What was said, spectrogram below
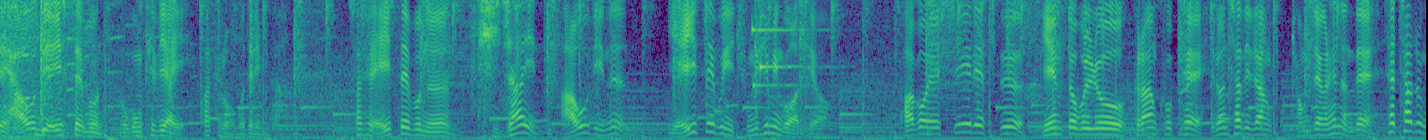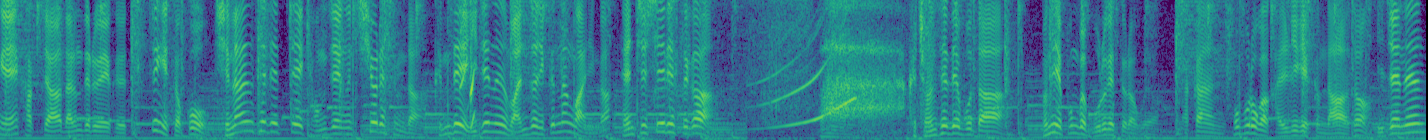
네, 아우디 A7 50 TDI 쿼트로 모델입니다. 사실 A7은 디자인, 아우디는 이 A7이 중심인 것 같아요. 과거에 CLS, BMW, 그랑 쿠페 이런 차들이랑 경쟁을 했는데 세 차 중에 각자 나름대로의 그 특징이 있었고 지난 세대 때 경쟁은 치열했습니다. 근데 이제는 완전히 끝난 거 아닌가? 벤츠 CLS가 와, 그 전 세대보다 저는 예쁜 걸 모르겠더라고요. 약간 호불호가 갈리게끔 나와서 이제는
